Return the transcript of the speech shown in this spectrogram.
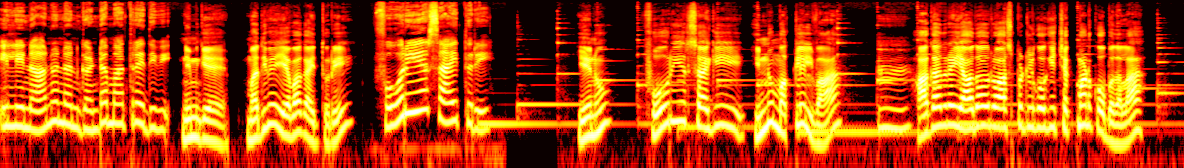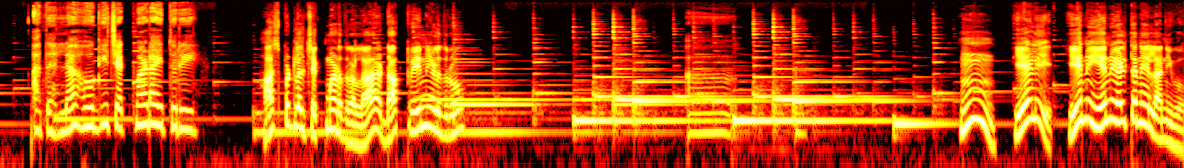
ಇಲ್ಲಿ ನಾನು ನನ್ ಗಂಡ ಮಾತ್ರ ಇದೀವಿ. ನಿಮಗೆ ಮದುವೆ ಯಾವಾಗಾಯ್ತು ರೀ? ಫೋರ್ ಇಯರ್ಸ್ ಆಯ್ತು ರೀ. ಏನು? ಫೋರ್ ಇಯರ್ಸ್ ಆಗಿ ಇನ್ನೂ ಮಕ್ಳಿಲ್ವಾ? ಹ್ಮ್. ಹಾಗಾದ್ರೆ ಯಾವ್ದಾದ್ರು ಹಾಸ್ಪಿಟ್ಲ್ಗೆ ಹೋಗಿ ಚೆಕ್ ಮಾಡ್ಕೋಬೋದಲ್ಲ? ಅದೆಲ್ಲ ಹೋಗಿ ಚೆಕ್ ಮಾಡಾಯ್ತು ರೀ. ಹಾಸ್ಪಿಟ್ಲಲ್ಲಿ ಚೆಕ್ ಮಾಡಿದ್ರಲ್ಲ ಡಾಕ್ಟರ್ ಏನು ಹೇಳಿದ್ರು? ಆ, ಹ್ಮ್ ಹೇಳಿ. ಏನು ಏನು ಹೇಳ್ತಾನೆ ಇಲ್ಲ ನೀವು?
